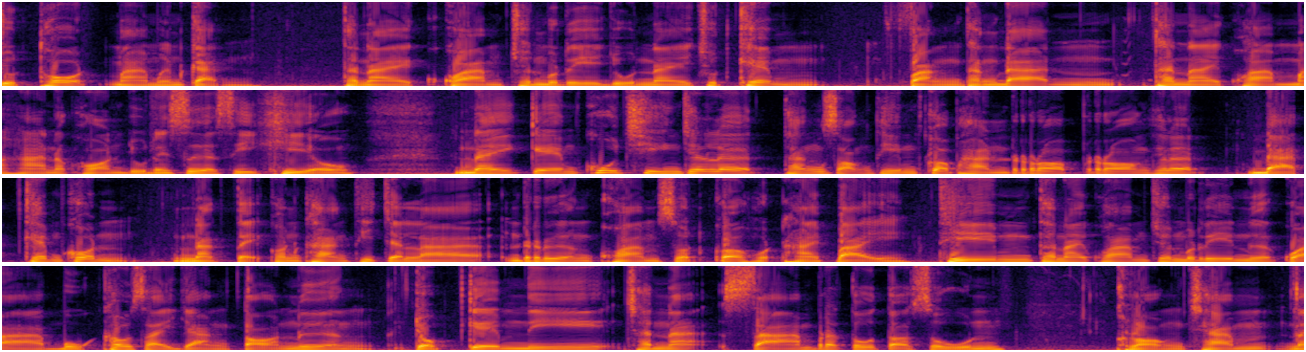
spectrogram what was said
จุดโทษมาเหมือนกัน ทนายความชนบุรีอยู่ในชุดเข้ม ฝั่งทางด้านทนายความมหานครอยู่ในเสื้อสีเขียว ในเกมคู่ชิงชนะเลิศทั้งสองทีมก็ผ่านรอบรองชนะเลิศแบบเข้มข้น นักเตะค่อนข้างที่จะล้าเรื่องความสดก็หดหายไป ทีมทนายความชนบุรีเหนือกว่าบุกเข้าใส่อย่างต่อเนื่อง จบเกมนี้ชนะ 3 ประตูต่อศูนย์ครองแชมป์ใน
